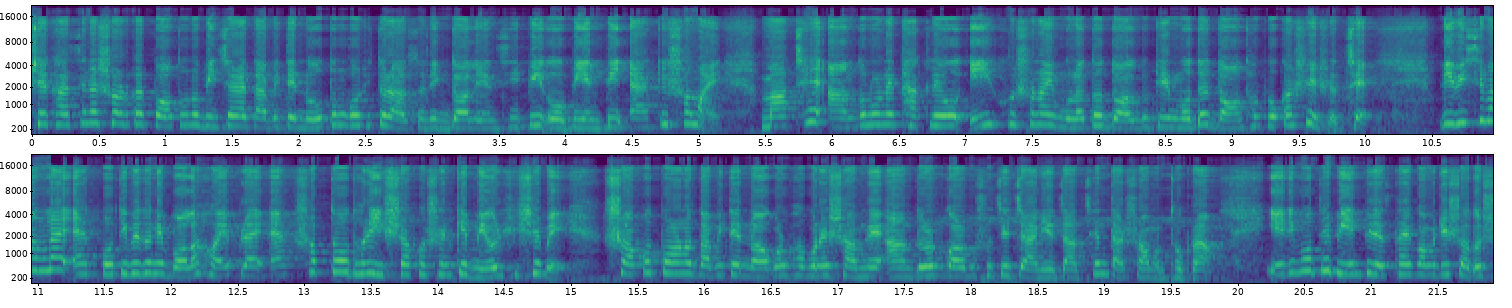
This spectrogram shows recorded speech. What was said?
শেখ হাসিনা সরকার পতন ও বিচারের দাবিতে নতুন গঠিত রাজনৈতিক দল এনসিপি ও বিএনপি একই সময় মাঠে আন্দোলনে থাকলেও এই ঘোষণায় মূলত দল দুটির মধ্যে দ্বন্দ্ব প্রকাশে এসেছে। বিবিসি বাংলায় এক প্রতিবেদনে বলা হয়, প্রায় এক সপ্তাহ ধরে ইশরাক হোসেনকে মেয়র হিসেবে শপথ পড়ানোর দাবিতে নগর ভবনের সামনে আন্দোলন কর্মসূচি চালিয়ে যাচ্ছেন তার সমর্থকরা। এরই মধ্যে বিএনপির স্থায়ী কমিটির সদস্য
